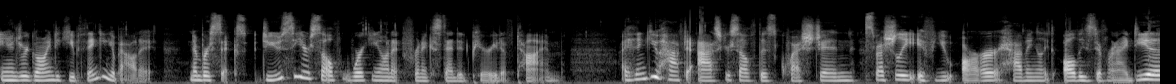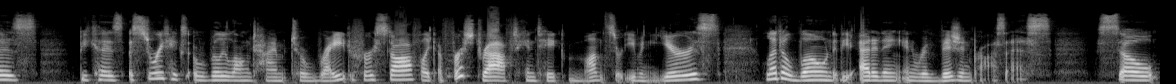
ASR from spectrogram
and you're going to keep thinking about it. Number six, do you see yourself working on it for an extended period of time? I think you have to ask yourself this question, especially if you are having like all these different ideas because a story takes a really long time to write, first off. Like a first draft can take months or even years, let alone the editing and revision process. So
